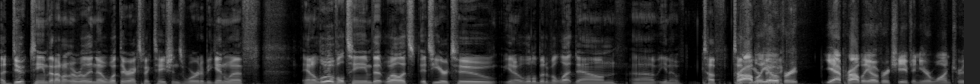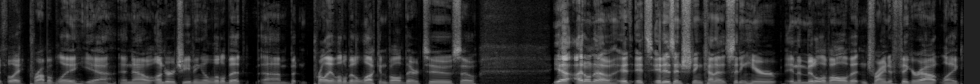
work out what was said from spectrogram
a Duke team that I don't really know what their expectations were to begin with, and a Louisville team that well, it's it's year two, you know, a little bit of a letdown, uh, you know, tough, tough year probably over. Yeah, probably overachieved in year one. Truthfully. Probably, yeah, and now underachieving a little bit, um, but probably a little bit of luck involved there too. So, yeah, I don't know. It, it's it is interesting, kind of sitting here in the middle of all of it and trying to figure out like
